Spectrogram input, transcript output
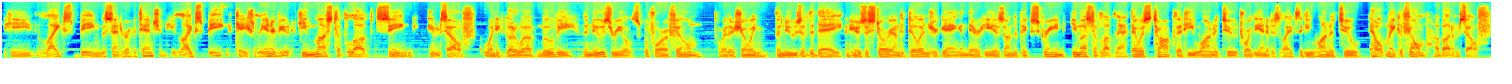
He likes being the center of attention. He likes being occasionally interviewed. He must have loved seeing himself when he'd go to a movie, the newsreels before a film where they're showing the news of the day. And here's a story on the Dillinger gang, and there he is on the big screen. He must have loved that. There was talk that he wanted to, toward the end of his life, that he wanted to help make a film about himself.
